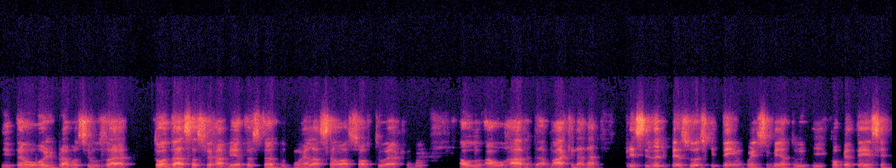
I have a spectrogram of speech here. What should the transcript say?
Então, hoje, para você usar todas essas ferramentas, tanto com relação ao software como ao, ao hardware da máquina, né? precisa de pessoas que tenham conhecimento e competência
